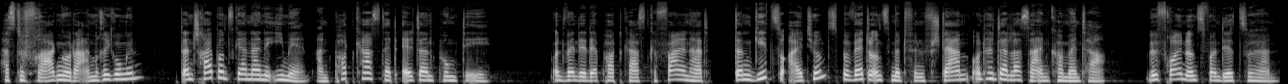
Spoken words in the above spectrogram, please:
Hast du Fragen oder Anregungen? Dann schreib uns gerne eine E-Mail an podcast.eltern.de. Und wenn dir der Podcast gefallen hat, dann geh zu iTunes, bewerte uns mit 5 Sternen und hinterlasse einen Kommentar. Wir freuen uns, von dir zu hören.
